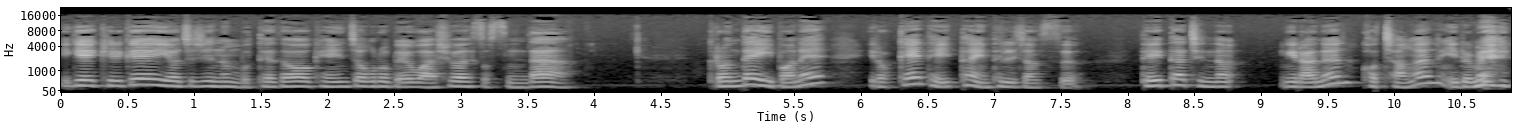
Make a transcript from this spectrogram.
이게 길게 이어지지는 못해서 개인적으로 매우 아쉬워했었습니다. 그런데 이번에 이렇게 data intelligence, 데이터 지능이라는 거창한 이름의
